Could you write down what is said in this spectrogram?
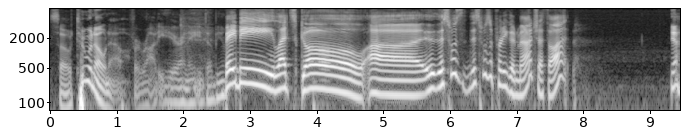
So two and zero now for Roddy here in AEW. Baby, let's go. Uh, this was this was a pretty good match, I thought. Yeah,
